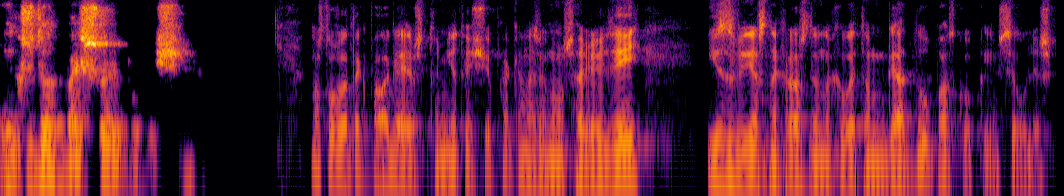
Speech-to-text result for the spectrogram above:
их ждет большое будущее. Ну что я так полагаю, что нет еще пока на земном шаре людей, известных, рожденных в этом году, поскольку им всего лишь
